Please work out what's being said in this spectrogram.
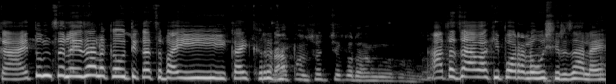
काय तुमचं लय झालं कौतिकाचं बाई. काय खरं. आपण स्वच्छ करू आंघोळ करून आता जावा की पोराला उशीर झालाय.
